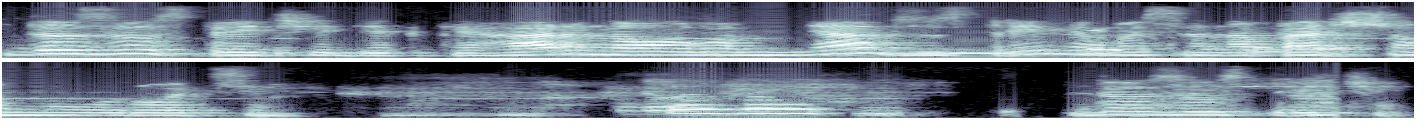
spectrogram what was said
До зустрічі, дітки. Гарного вам дня. Зустрінемося на першому уроці. До зустрічі.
